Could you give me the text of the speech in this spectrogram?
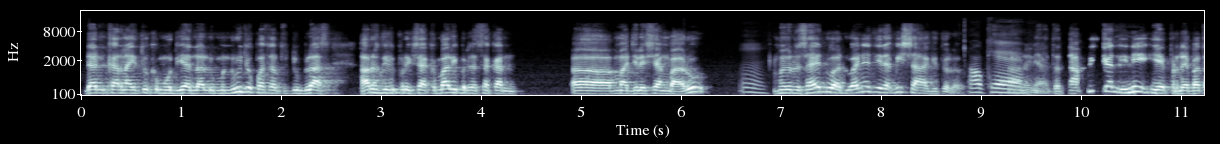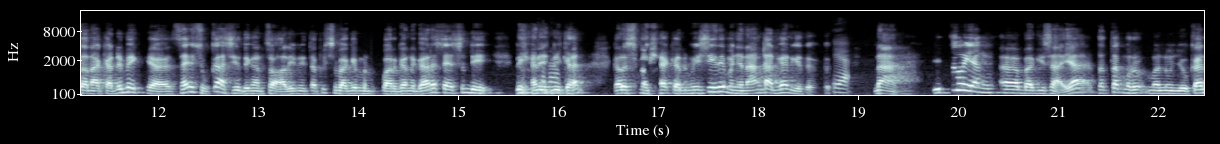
dan karena itu kemudian lalu menuju pasal 17 harus diperiksa kembali berdasarkan eh, majelis yang baru, Hmm. Menurut saya dua-duanya tidak bisa gitu loh. Oke. anunya. Tetapi kan ini ya perdebatan akademik ya saya suka sih dengan soal ini tapi sebagai warga negara saya sedih dengan ini kan kalau sebagai akademisi ini menyenangkan kan gitu. Ya. Nah itu yang eh, bagi saya tetap menunjukkan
